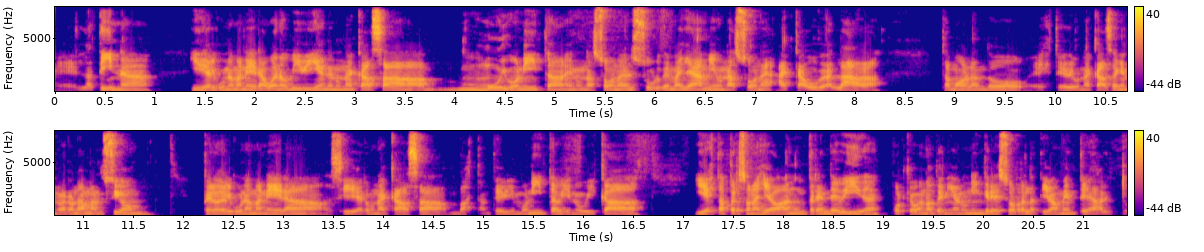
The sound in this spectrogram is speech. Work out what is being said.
eh, latina, y de alguna manera, bueno, vivían en una casa muy bonita en una zona del sur de Miami, una zona acaudalada. Estamos hablando este, de una casa que no era una mansión, pero de alguna manera sí era una casa bastante bien bonita, bien ubicada y estas personas llevaban un tren de vida porque, bueno, tenían un ingreso relativamente alto.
